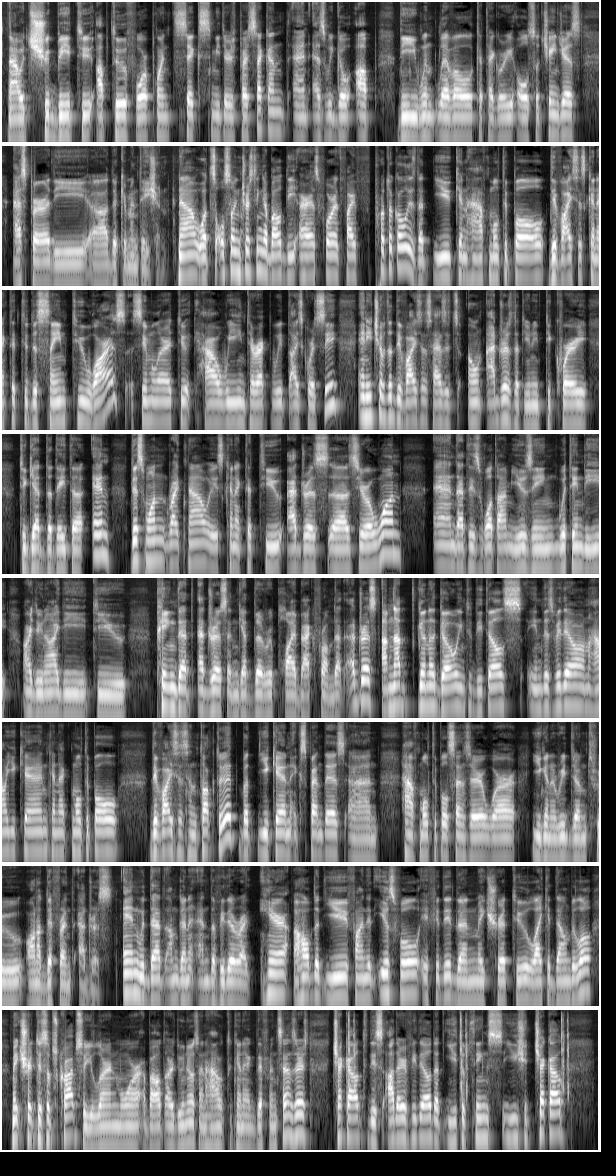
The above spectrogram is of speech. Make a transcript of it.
now it should be to up to 4.6 meters per second and as we go up the wind level category also changes as per the uh, documentation. Now what's also interesting about the RS485 protocol is that you can have multiple devices connected to the same two wires similar to how we interact with I2C and each of the devices has its own address that you need to query to get the data in. This one right now is connected to address uh, 01 and that is what I'm using within the Arduino IDE to ping that address and get the reply back from that address. I'm not gonna go into details in this video on how you can connect multiple devices and talk to it, but you can expand this and have multiple sensor where you're gonna read them through on a different address. And with that, I'm gonna end the video right here. I hope that you find it useful. If you did, then make sure to like it down below. Make sure to subscribe so you learn more about Arduinos and how to connect different sensors. Check out this other video that YouTube thinks you should check out.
